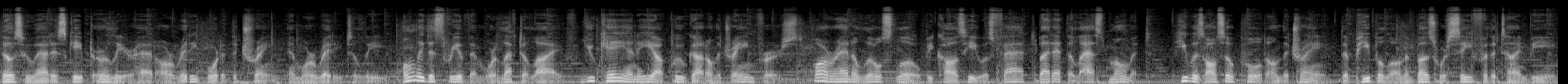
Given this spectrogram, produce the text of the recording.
Those who had escaped earlier had already boarded the train and were ready to leave. Only the three of them were left alive. UK and Iaku got on the train first. Hua ran a little slow because he was fat, but at the last moment, He was also pulled on the train. The people on the bus were safe for the time being.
